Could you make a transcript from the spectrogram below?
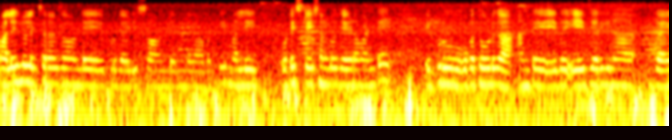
కాలేజ్లో లెక్చరర్గా ఉండే ఇప్పుడు గైడ్ ఇస్తూ ఉండే కాబట్టి మళ్ళీ ఒకటే స్టేషన్లో చేయడం అంటే ఇప్పుడు ఒక తోడుగా అంటే ఏదో ఏది జరిగినా గై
